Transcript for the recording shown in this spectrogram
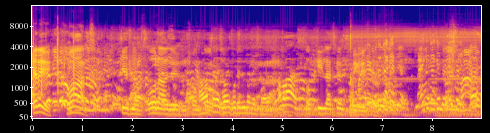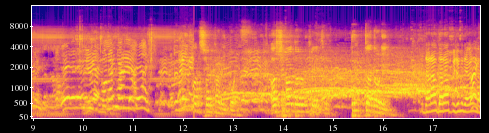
আরে ওয়ান। কি ছিল ও না ও কি লাগছে সরকারি কলেজ অসাধারণ খেলেছে। দুটা দড়ি দাঁড়াও দাঁড়াও পিছনে দেখা না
